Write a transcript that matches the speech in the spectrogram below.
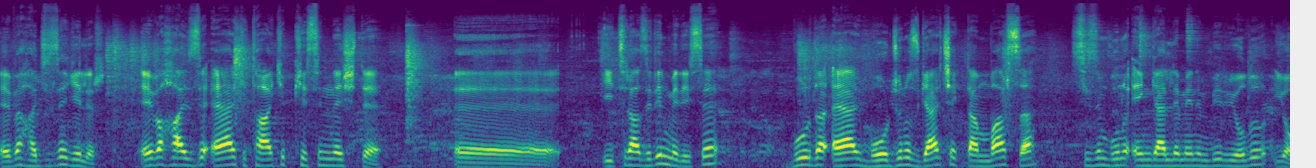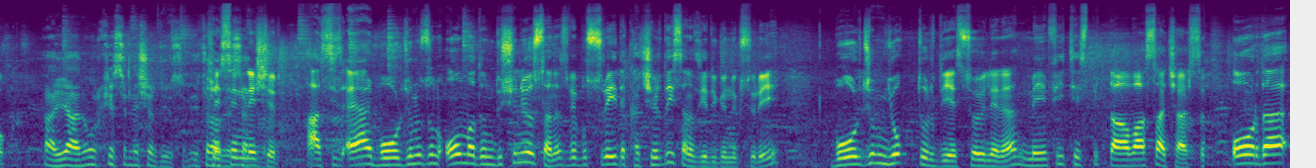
Eve hacize gelir. Eve hacize eğer ki takip kesinleşti, eee, itiraz edilmediyse burada eğer borcunuz gerçekten varsa sizin bunu engellemenin bir yolu yok. Ha yani o kesinleşir diyorsun. İtiraz etsen de. Kesinleşir. Ha siz eğer borcunuzun olmadığını düşünüyorsanız ve bu süreyi de kaçırdıysanız 7 günlük süreyi borcum yoktur diye söylenen menfi tespit davası açarsın. Orada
